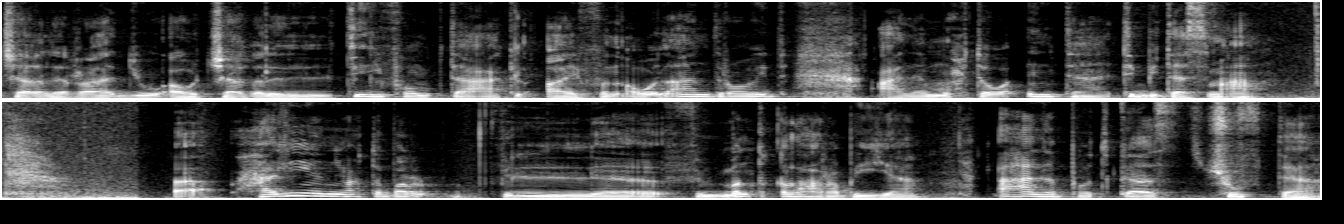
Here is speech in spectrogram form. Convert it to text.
تشغل الراديو أو تشغل التليفون بتاعك الآيفون أو الأندرويد على محتوى أنت تبي تسمعه. حاليا يعتبر في في المنطقة العربية أعلى بودكاست شفته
